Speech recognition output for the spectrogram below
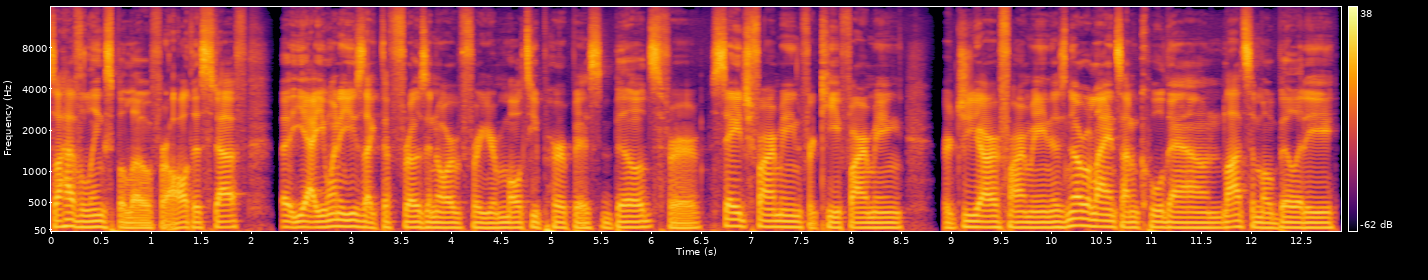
So I'll have links below for all this stuff. But yeah, you want to use like the Frozen Orb for your multi-purpose builds for Sage farming, for Key farming, for GR farming. There's no reliance on cooldown, lots of mobility.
